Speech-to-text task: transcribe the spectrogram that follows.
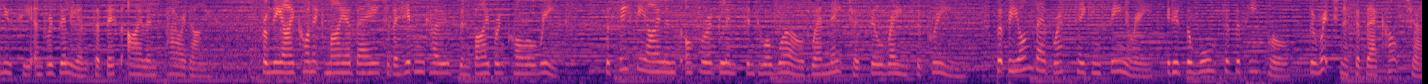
beauty and resilience of this island paradise. From the iconic Maya Bay to the hidden coves and vibrant coral reefs, the Phi Islands offer a glimpse into a world where nature still reigns supreme. But beyond their breathtaking scenery, it is the warmth of the people, the richness of their culture,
